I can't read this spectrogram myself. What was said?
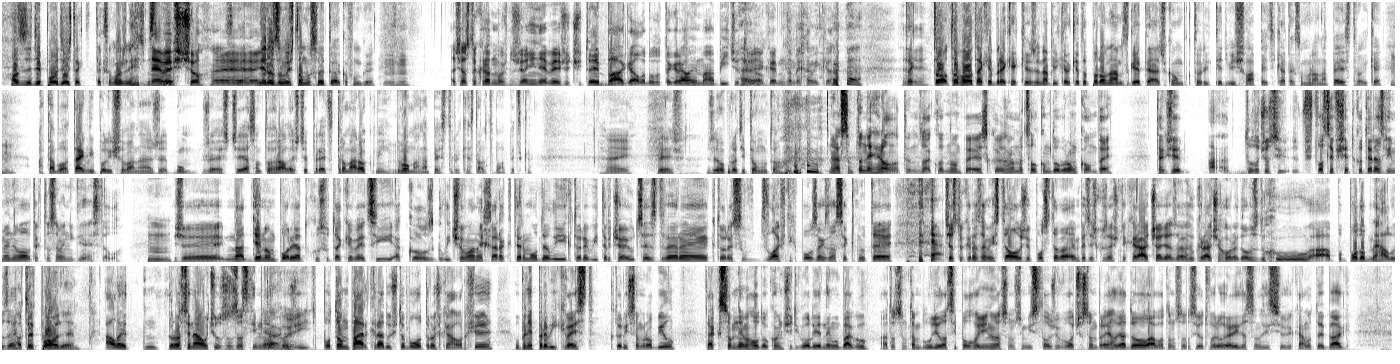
Hoď, kde pôjdeš, tak, tak sa môže niečo Nevieš čo, hej, hej, stať. Nerozumieš tomu svetu, ako funguje. Mhm. A častokrát možno, že ani nevieš, že či to je bug, alebo to tak reálne má byť, že to Hej, je no. nejaká jedna mechanika. Tak to, to bolo také brekeke, že napríklad keď to porovnám s GTAčkom, ktorý keď vyšla 5, tak som hral na PS3 Mhm. a tá bola tak vypolišovaná, že bum, že ešte ja som to hral ešte pred troma rokmi, Mhm. dvoma na PS3 a stále to bola pecka. Hej. Vieš, že oproti tomuto. No ja som to nehral na tom základnom PS, ja hral na celkom dobrom kompe, takže a toto, čo si vlastne všetko teraz vymenoval, tak to sa mi nikdy nestalo. Hmm. Že na dennom poriadku sú také veci ako zgličované charakter modely, ktoré vytrčajú cez dvere, ktoré sú v zvláštnych pózach zaseknuté. Častokrát sa mi stalo, že postava NPCčku začne kráčať a zrazu kráča hore do vzduchu a po- podobné halúze. A to je v pohode. Ale proste naučil som sa s tým nejako Tak, žiť. Potom párkrát už to bolo troška horšie. Úplne prvý quest, ktorý som robil, tak som nemohol dokončiť kvôli jednému bugu a to som tam blúdil asi pol hodinu a som si myslel, že voľa čo som prehliadol a potom som si otvoril Reddit a som zistil, že kámo to je bug.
